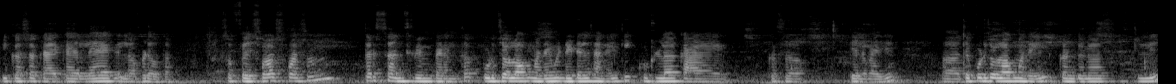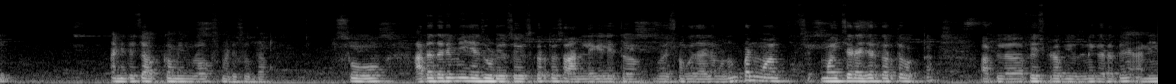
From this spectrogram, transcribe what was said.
की कसं काय काय लय लफडे होतात. सो फेसवॉशपासून तर सनस्क्रीनपर्यंत पुढच्या ब्लॉगमध्ये मी डिटेल सांगेल की कुठलं काय कसं केलं पाहिजे. ते पुढच्या ब्लॉगमध्ये येईल कंटिन्युअसली आणि त्याच्या अपकमिंग ब्लॉग्समध्ये सुद्धा. सो आता तरी मी हे झोडिओचं यूज करतो सो आणले गेले तर वेस्ट नको जायला म्हणून. पण मॉइश्चरायझर करतो फक्त. आपलं फेस स्क्रब यूज नाही करत आहे. आणि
